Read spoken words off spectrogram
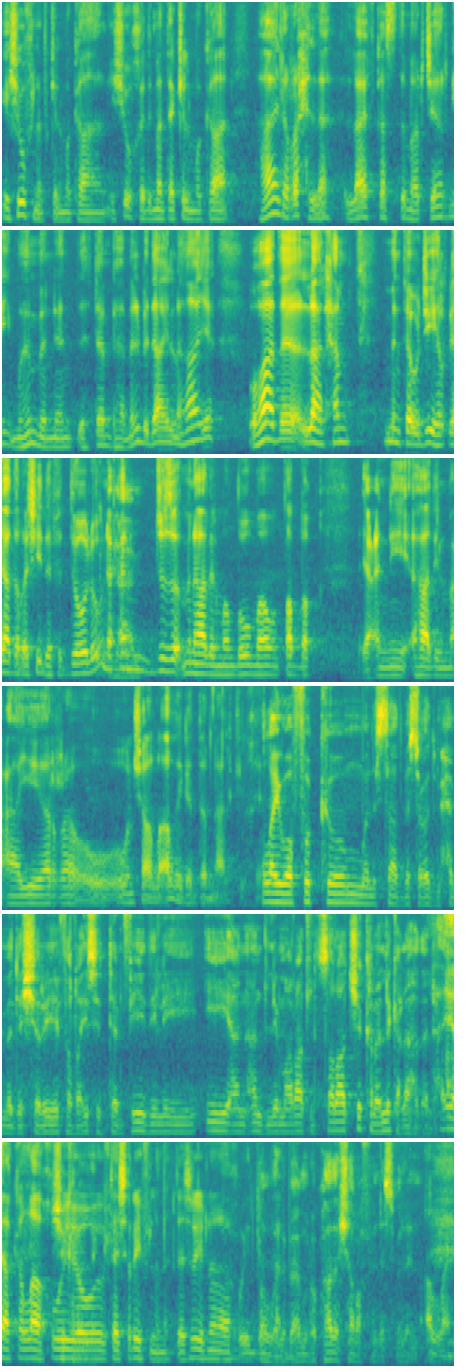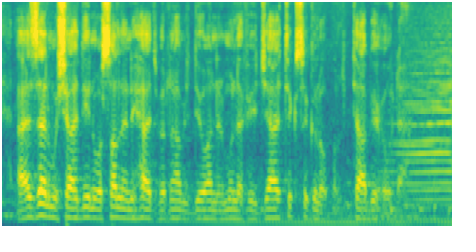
يشوفنا بكل مكان يشوف خدمتنا كل مكان هاي الرحلة ال life customer journey مهم ان نهتم بها من البداية للنهاية وهذا لله الحمد من توجيه القيادة الرشيدة في الدولة ونحن نعم. جزء من هذه المنظومة ونطبق يعني هذه المعايير وإن شاء الله الله يقدرنا على كل خير الله يوفقكم والأستاذ مسعود محمد الشريف الرئيس التنفيذي لاي ان اند الامارات للاتصالات. شكرا لك على هذا اللقاء حياك الله أخوي لك. وتشريف لنا تشريف لنا أخوي. طول بعمرك وهذا شرف بالنسبة لنا. الله يحفظك. أعزائي المشاهدين وصلنا نهايه برنامج ديوان الملا في GITEX Global. تابعونا.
